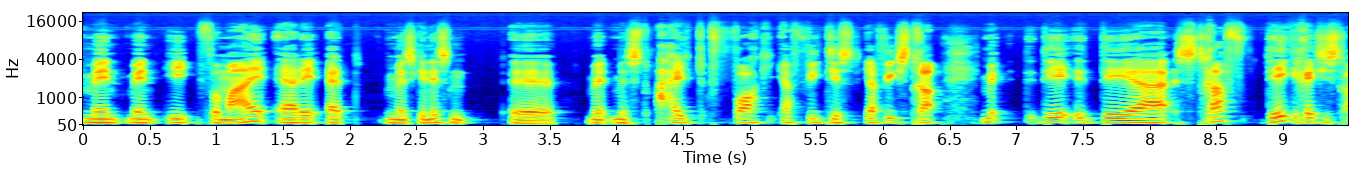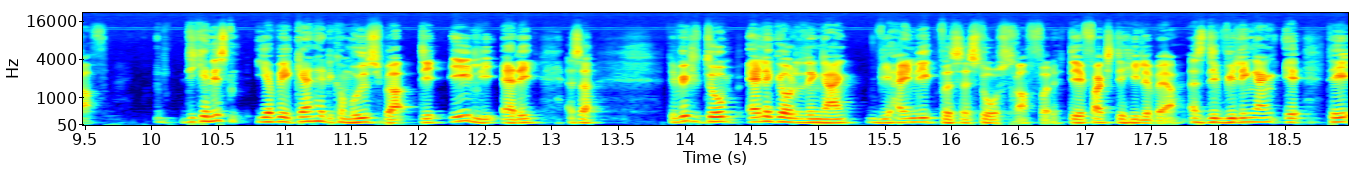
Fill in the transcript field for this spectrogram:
men men i, for mig er det, at man skal næsten... Øh, men, men ej, fuck, jeg fik, det, jeg fik straf. Men det, det er straf, det er ikke rigtig straf. De kan næsten, jeg vil gerne have, at de kommer ud og siger bare, det egentlig er det ikke. Altså, det er virkelig dumt. Alle gjorde det dengang. Vi har egentlig ikke fået så stor straf for det. Det er faktisk det hele værd. Altså, det vil ikke engang... Øh, det,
